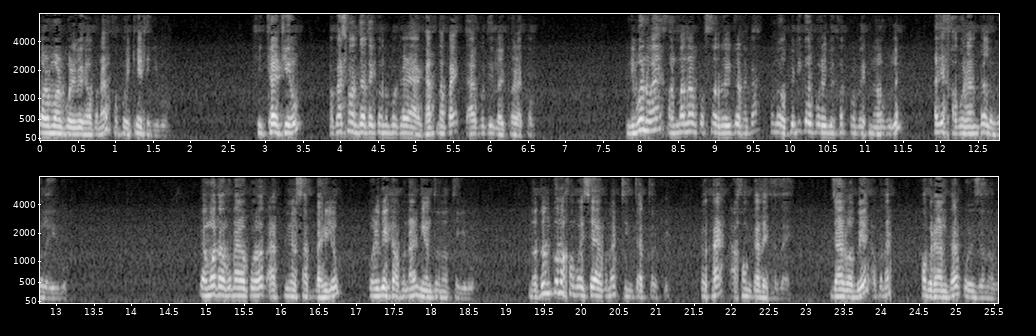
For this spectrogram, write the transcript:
কৰ্মৰ পৰিৱেশ আপোনাৰ সপক্ষেই থাকিব। শিক্ষাৰ্থীয়েও অকস্মাত যাতে কোনো প্ৰকাৰে আঘাত নাপায় তাৰ প্ৰতি লক্ষ্য ৰাখক। নিবনুৱাই সন্মানৰ প্ৰশ্ন জড়িত থকা কোনো অপ্ৰীতিকৰ পৰিৱেশত প্ৰৱেশ নহ'বলৈ আজি সাৱধানতা ল'ব লাগিব। প্ৰেমত আপোনাৰ ওপৰত আত্মীয় চাপ বাঢ়িলেও পৰিৱেশ আপোনাৰ নিয়ন্ত্ৰণত থাকিব। নতুন কোনো সমস্যাই আপোনাক চিন্তাত ৰখি ৰখাৰ আশংকা দেখা যায় যাৰ বাবে আপোনাক সাৱধানতাৰ প্ৰয়োজন হ'ব।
